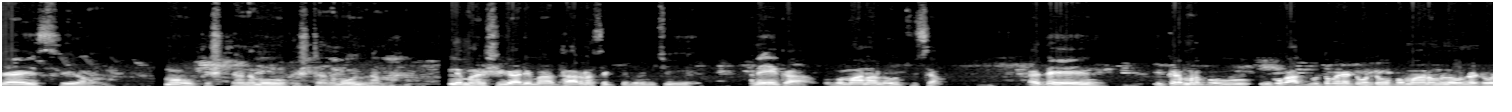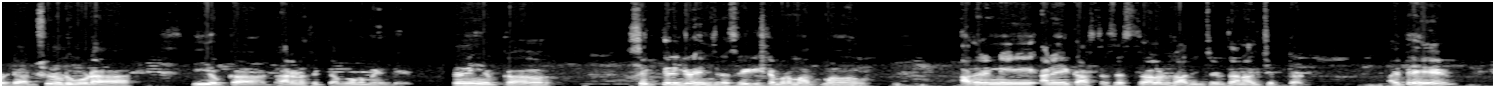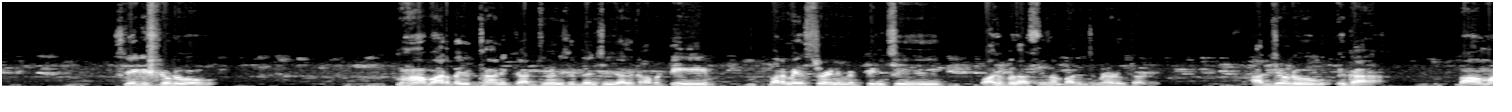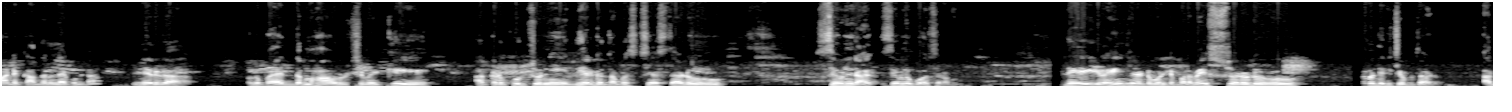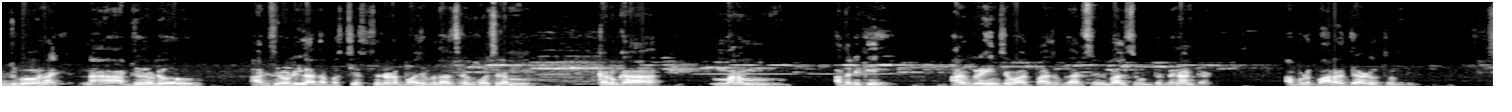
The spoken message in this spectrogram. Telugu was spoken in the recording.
జై శ్రీరామ్. నమో కృష్ణ నమో కృష్ణ నమో నమ. మహర్షి గారి మన ధారణ శక్తి గురించి అనేక ఉపమానాలు చూసాం అయితే ఇక్కడ మనకు ఇంకొక అద్భుతమైనటువంటి ఉపమానంలో ఉన్నటువంటి అర్జునుడు కూడా ఈ యొక్క ధారణ శక్తి అమోఘమైంది. అర్జునుని యొక్క శక్తిని గ్రహించిన శ్రీకృష్ణ పరమాత్మ అతనిని అనేక అస్త్రశస్త్రాలను సాధించే విధానాలు చెప్తాడు. అయితే శ్రీకృష్ణుడు మహాభారత యుద్ధానికి అర్జునుడిని సిద్ధం చేయాలి కాబట్టి పరమేశ్వరుని మెప్పించి వాసుపదాసుని సంపాదించమని అడుగుతాడు. అర్జునుడు ఇక భావమాట కథన లేకుండా నేరుగా ఒక పెద్ద మహావృక్షం ఎక్కి అక్కడ కూర్చొని దీర్ఘ తపస్సు చేస్తాడు శివుని శివుని కోసరం ఇది గ్రహించినటువంటి పరమేశ్వరుడు పార్వతికి చెబుతాడు. అర్జుగో నా నా అర్జునుడు అర్జునుడు ఇలా తపస్సు చేస్తున్నాడు పాశుపదాశ్రం కోసరం. కనుక మనం అతనికి అనుగ్రహించి పాశుపదాశ్రం ఇవ్వాల్సి ఉంటుందని అంటాడు. అప్పుడు పార్వతి అడుగుతుంది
